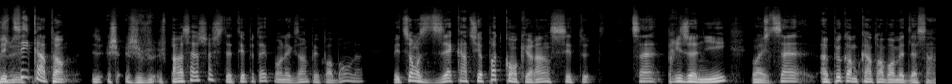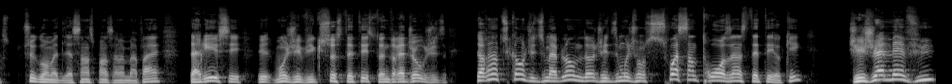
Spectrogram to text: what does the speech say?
Mais tu sais, quand on. Je, je- je pensais à ça cet été, peut-être que mon exemple n'est pas bon, là. Mais tu sais, on se disait, quand il n'y a pas de concurrence, c'est te sens prisonnier. Ouais. Tu te sens un peu comme quand on va mettre de l'essence. Tous ceux qui vont mettre de l'essence pensent à la même affaire. Tu arrives, c'est. euh, Moi, j'ai vécu ça cet été, c'est une vraie joke. J'ai dit, t'as rendu compte, j'ai dit, ma blonde, là, j'ai dit, moi, j'ai 63 ans cet été, OK? J'ai jamais vu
